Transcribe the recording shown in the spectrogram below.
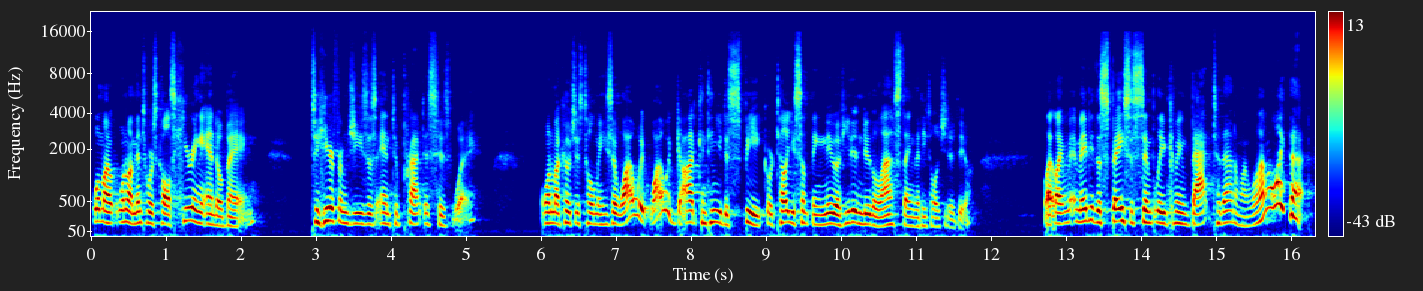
what my, one of my mentors calls hearing and obeying, to hear from Jesus and to practice his way. One of my coaches told me, he said, why would, why would God continue to speak or tell you something new if you didn't do the last thing that he told you to do? Like, like maybe the space is simply coming back to that. I'm like, well, I don't like that.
